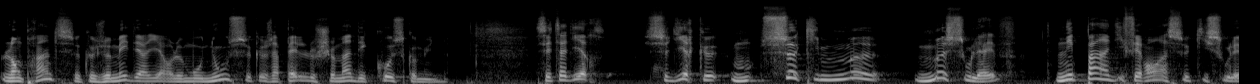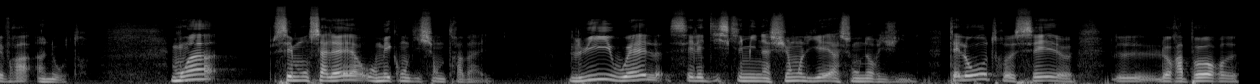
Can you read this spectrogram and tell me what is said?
l'emprunte, ce que je mets derrière le mot nous, ce que j'appelle le chemin des causes communes. C'est-à-dire se dire que ce qui me, me soulève n'est pas indifférent à ce qui soulèvera un autre. Moi, c'est mon salaire ou mes conditions de travail. Lui ou elle, c'est les discriminations liées à son origine. Tel autre, c'est euh, le rapport euh,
